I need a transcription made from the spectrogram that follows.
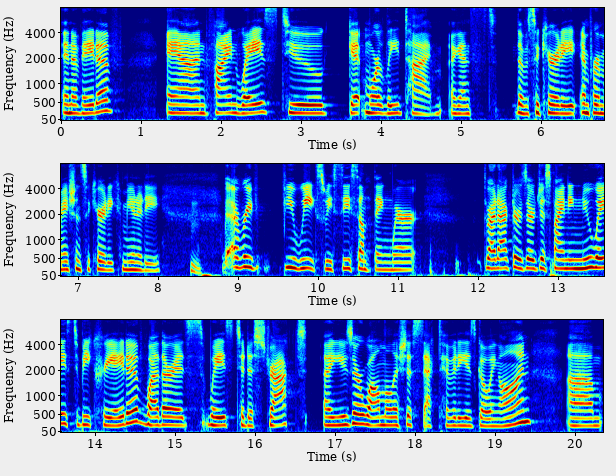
innovative and find ways to get more lead time against the security information security community. Hmm. Every few weeks we see something where threat actors are just finding new ways to be creative, whether it's ways to distract a user while malicious activity is going on, um,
